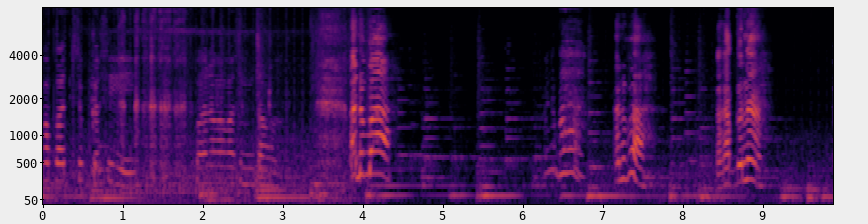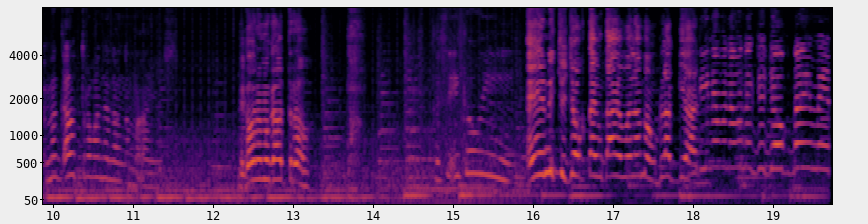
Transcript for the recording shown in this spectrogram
Nakaka-bad trip kasi eh. Para ka kasing tanga. Ano ba? Ano ba? Ano ba? Kakat ko na. Mag-outro ka na lang na maayos. Ikaw na mag-outro. Kasi ikaw eh. Eh, nagjo-joke time tayo malamang. Vlog yan. Hindi naman ako nagjo-joke time eh.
